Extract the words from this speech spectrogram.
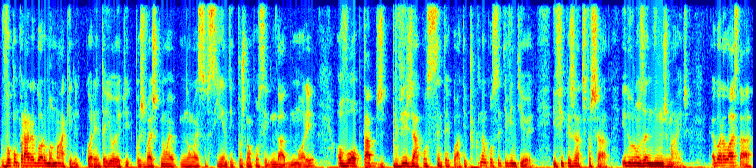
Vou comprar agora uma máquina com 48 e depois vejo que não é, não é suficiente e depois não consigo mudar de memória? Ou vou optar por vir já com 64 e porque não com 128 e fica já despachado? E dura uns andinhos mais. Agora lá está,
